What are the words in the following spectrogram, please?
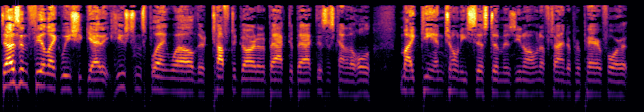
Doesn't feel like we should get it. Houston's playing well. They're tough to guard on a back to back. This is kind of the whole Mike D'Antoni system. Is you don't have enough time to prepare for it,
